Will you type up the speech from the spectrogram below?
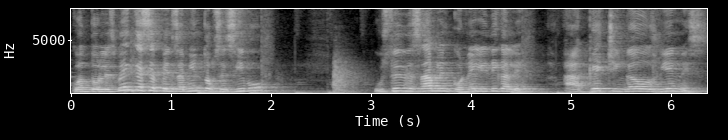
Cuando les venga ese pensamiento obsesivo, ustedes hablen con él y díganle, ¿a qué chingados vienes?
